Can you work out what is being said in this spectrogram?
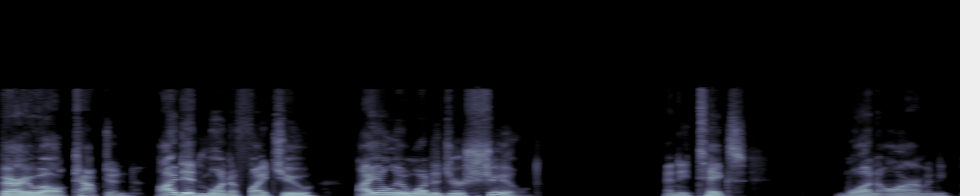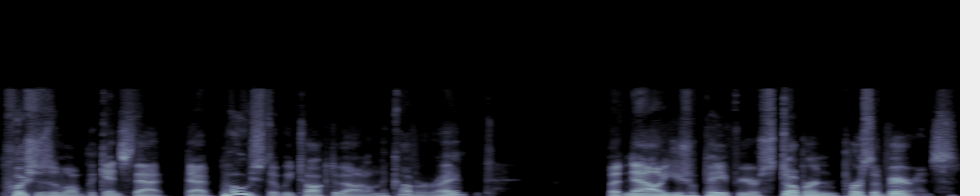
Very well, Captain. I didn't want to fight you. I only wanted your shield. And he takes one arm and he pushes him up against that that post that we talked about on the cover, right? But now you shall pay for your stubborn perseverance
